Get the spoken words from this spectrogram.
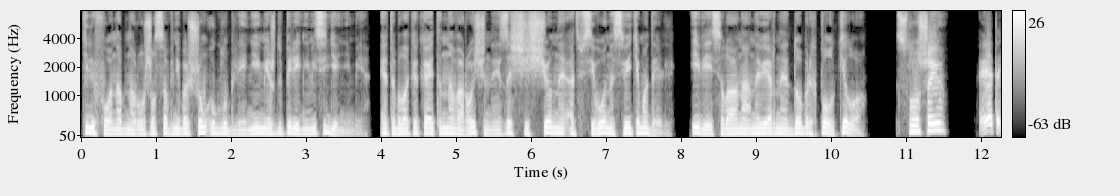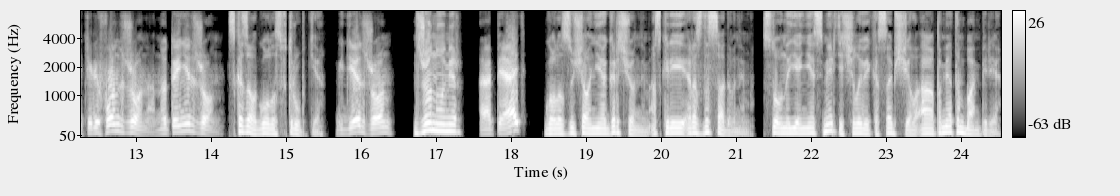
Телефон обнаружился в небольшом углублении между передними сиденьями. Это была какая-то навороченная, защищенная от всего на свете модель. И весила она, наверное, добрых полкило. «Слушаю». «Это телефон Джона, но ты не Джон», — сказал голос в трубке. «Где Джон?» «Джон умер». «Опять?» Голос звучал не огорченным, а скорее раздосадованным, словно я не о смерти человека сообщил, а о помятом бампере.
